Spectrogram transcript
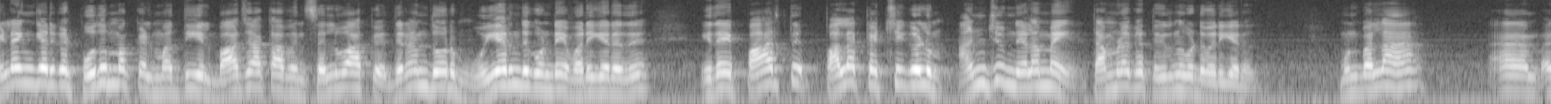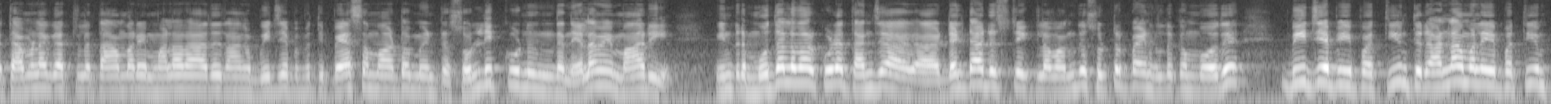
இளைஞர்கள் பொதுமக்கள் மத்தியில் பாஜகவின் செல்வாக்கு தினந்தோறும் உயர்ந்து கொண்டே வருகிறது. இதை பார்த்து பல கட்சிகளும் அஞ்சும் நிலைமை தமிழகத்தில் இருந்து கொண்டு வருகிறது. முன்பெல்லாம் தமிழகத்தில் தாமரை மலராது நாங்கள் பிஜேபி பற்றி பேச மாட்டோம் என்று சொல்லிக் இந்த நிலைமை மாறி இன்று முதல்வர் கூட தஞ்சா டெல்டா டிஸ்ட்ரிக்டில் வந்து சுற்றுப்பயணத்தில் இருக்கும்போது பிஜேபி பற்றியும் திரு அண்ணாமலையை பற்றியும்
